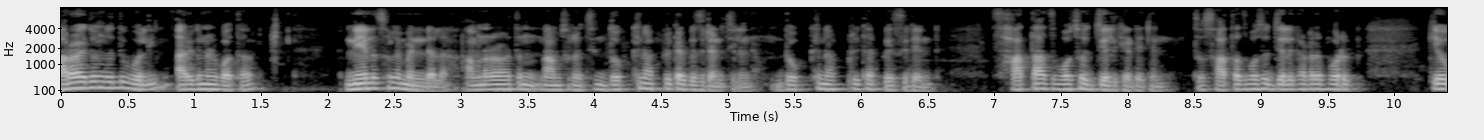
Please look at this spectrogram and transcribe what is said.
আরও একজন যদি বলি, আরেকজনের কথা, নেলসন ম্যান্ডেলা। আপনারা হয়তো নাম শুনেছেন, দক্ষিণ আফ্রিকার প্রেসিডেন্ট ছিলেন। দক্ষিণ আফ্রিকার প্রেসিডেন্ট সাতাশ বছর জেল খেটেছেন। তো সাতাশ বছর জেল খাটার পর কেউ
